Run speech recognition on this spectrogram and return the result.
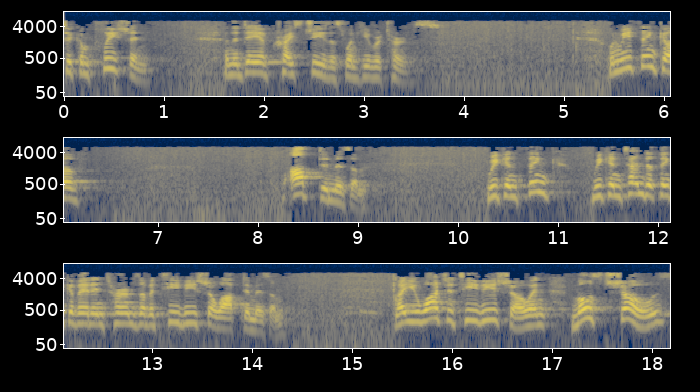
to completion in the day of Christ Jesus when he returns. When we think of optimism. We can think, we can tend to think of it in terms of a TV show optimism. Now you watch a TV show and most shows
